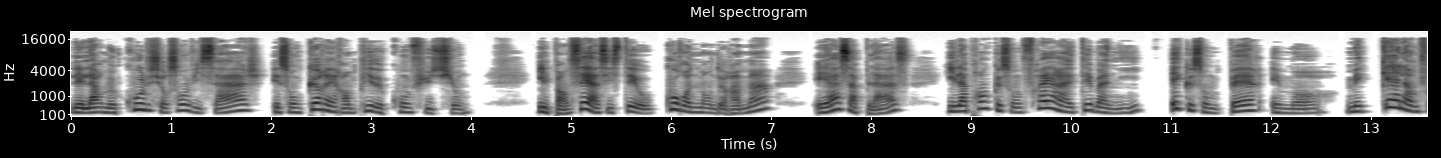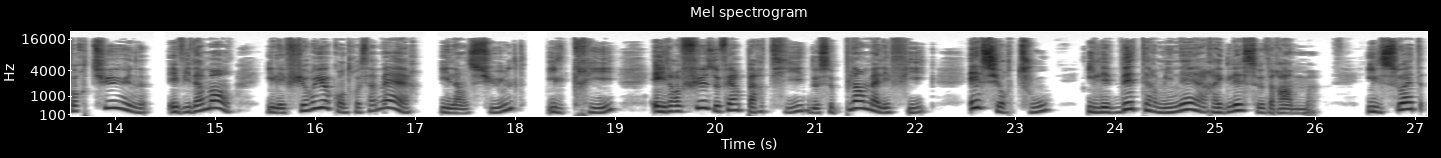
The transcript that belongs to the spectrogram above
Les larmes coulent sur son visage et son cœur est rempli de confusion. Il pensait assister au couronnement de Rama et à sa place, il apprend que son frère a été banni et que son père est mort. Mais quelle infortune. Évidemment, il est furieux contre sa mère. Il insulte, il crie, et il refuse de faire partie de ce plan maléfique, et surtout, il est déterminé à régler ce drame. Il souhaite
